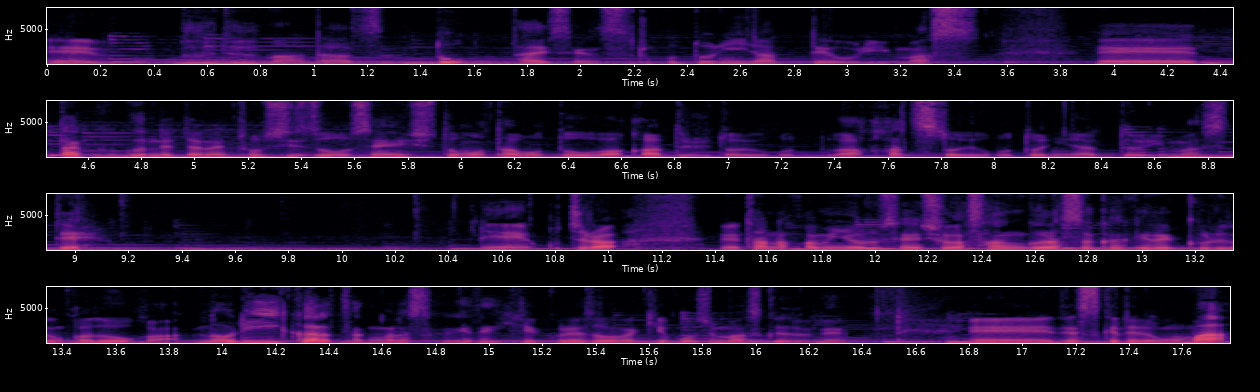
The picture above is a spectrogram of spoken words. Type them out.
えー、ブードゥーマーダーズと対戦することになっております。えー、タッグ組んでたね、歳三選手ともたもとを分かるということ分かつということになっておりまして、え、こちら、田中稔選手がサングラスかけてくるのかどうか、ノリからサングラスかけてきてくれそうな気もしますけどね。えー、ですけれども、まあ、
